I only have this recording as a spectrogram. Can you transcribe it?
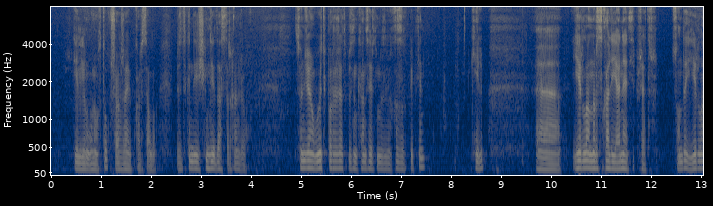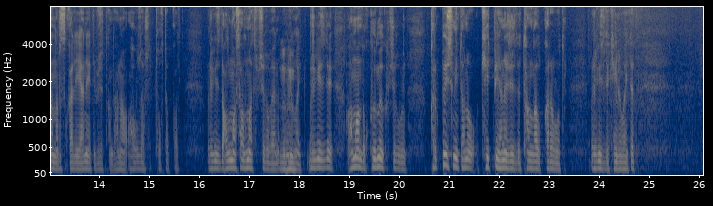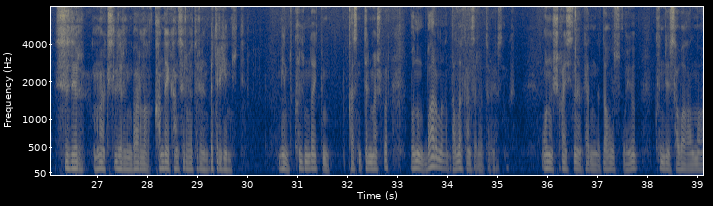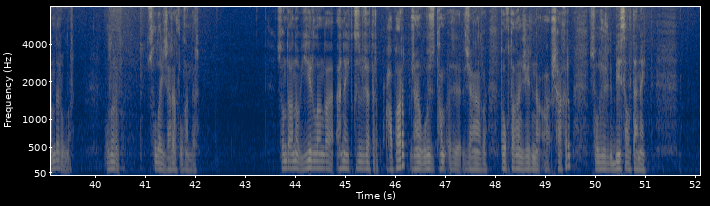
Келген қонақты құшақ жайып қарсы алу. Біздікінде ешкімде дастархан жоқ. Соны жаңа өтіп бара жатып біздің концертімізге қызығып кеткен келіп ә, ерлан рысқали ән айтып жатыр. Сонда ерлан рысқали ән айтып жатқанда анау ауыз ашылып тоқтап қалды. Бір кезде алмас алматов шығып ән өлең айтты бір кезде амандық көмеков шығып өлең. 45 минут анау кетпей ана жерде таңғалып қарап отыр. Бір кезде келіп айтады сіздер мына кісілердің барлығы қандай консерваторияны бітірген? дейді. Мен күлдім да айттым қасында тілмаш бар. Бұның барлығы дала консерваториясының оның ешқайсысына кәдімгі дауыс қойып күнде сабақ алмағандар олар. Олар солай жаратылғандар. Сонда анау ерланға ән айтқызып жатыр апарып жаңағы өзі там- ә, жаңағы тоқтаған жеріне шақырып сол жерде бес алты ән айтты.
